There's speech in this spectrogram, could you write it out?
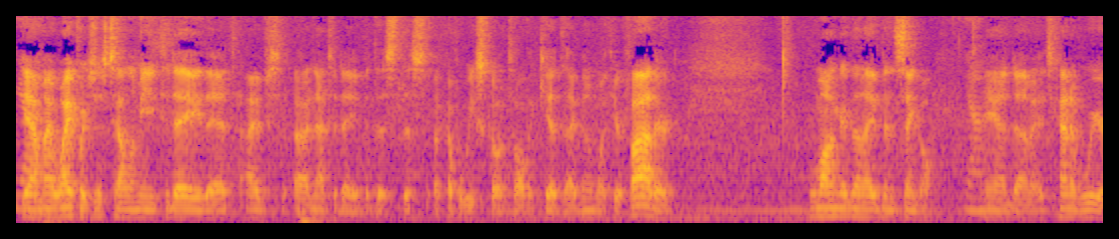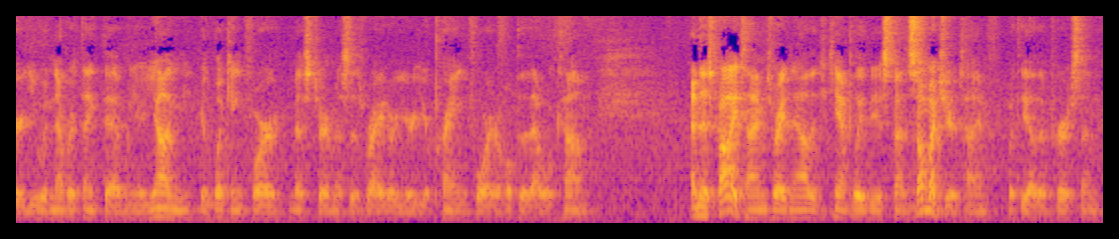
Yeah. my wife was just telling me today that I've uh, not today, but this this a couple weeks ago to all the kids. I've been with your father longer than I've been single, Yeah. and um, it's kind of weird. You would never think that when you're young, you're looking for Mister or Mrs. Right, or you're you're praying for it, or hope that that will come. And there's probably times right now that you can't believe you spend so much of your time with the other person.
